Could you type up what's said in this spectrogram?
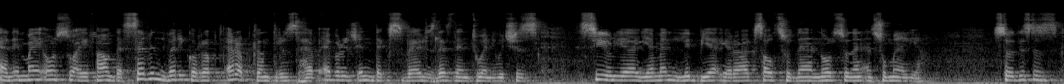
And in my also, I found that seven very corrupt Arab countries have average index values less than 20, which is Syria, Yemen, Libya, Iraq, South Sudan, North Sudan, and Somalia. So this is,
